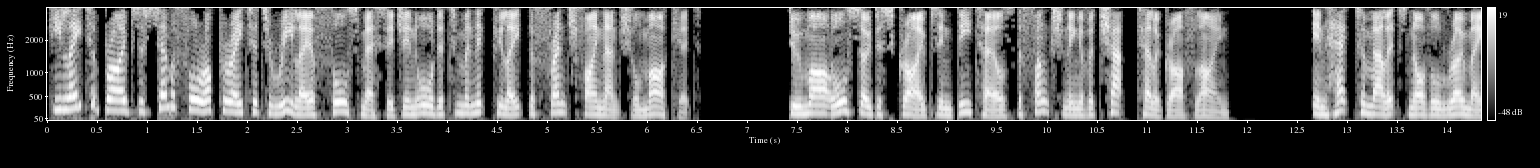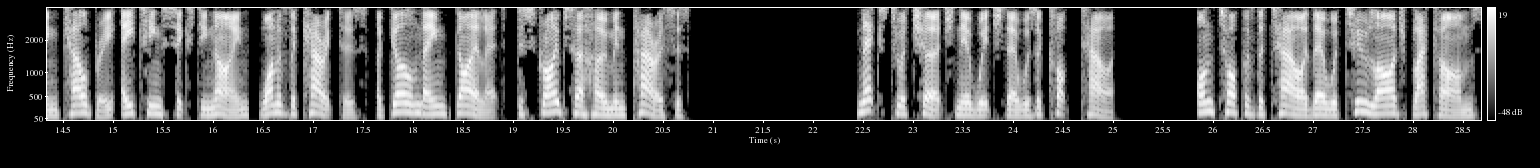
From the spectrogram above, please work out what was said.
He later bribes a semaphore operator to relay a false message in order to manipulate the French financial market. Dumas also describes in details the functioning of a Chappe telegraph line. In Hector Malot's novel Romain Kalbris 1869, one of the characters, a girl named Dielette, describes her home in Paris as next to a church near which there was a clock tower. On top of the tower there were two large black arms,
